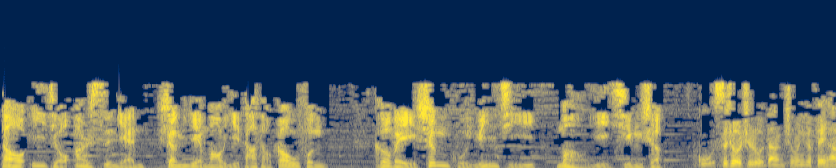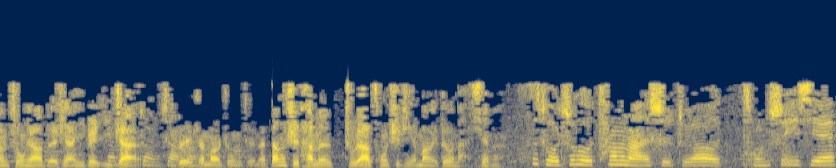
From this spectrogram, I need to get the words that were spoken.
到一九二四年，商业贸易达到高峰，可谓商贾云集，贸易兴盛。古丝绸之路当中一个非常重要的这样一个驿站，对商贸重镇。那当时他们主要从事这些贸易都有哪些呢？丝绸之路他们呢是主要从事一些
